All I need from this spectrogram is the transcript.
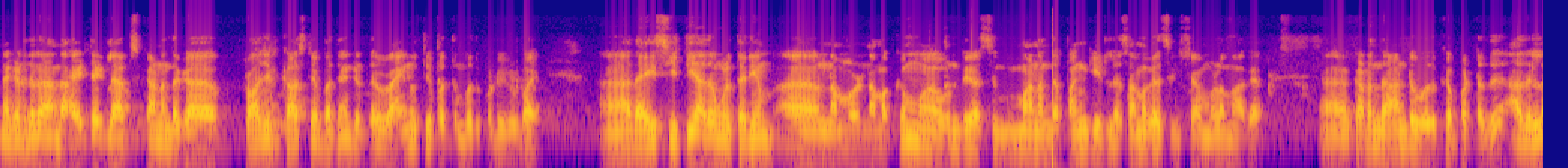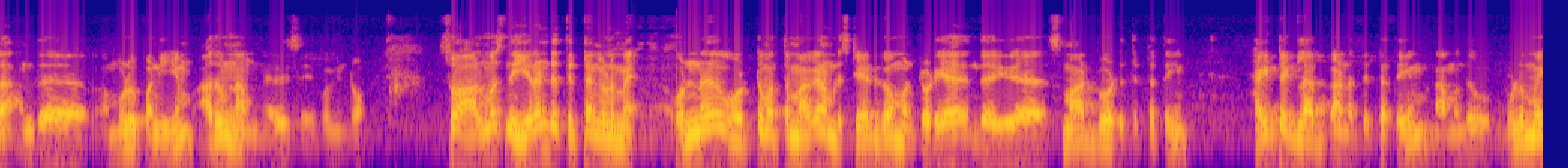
நான் கிட்டத்தட்ட அந்த ஹைடெக் லேப்ஸ்க்கான அந்த ப்ராஜெக்ட் காஸ்ட்டே பார்த்தீங்கன்னா கிட்டத்தட்ட ஒரு ஐநூற்றி பத்தொன்பது கோடி ரூபாய். அது ஐசிடி அது உங்களுக்கு தெரியும். நம்ம நமக்கும் ஒன்றிய அரசுக்குமான அந்த பங்கீட்டில் சமக சிகிச்சா மூலமாக கடந்த ஆண்டு ஒதுக்கப்பட்டது. அதில் அந்த முழு பணியும் அதுவும் நாம் நிறைவு செய்ய போகின்றோம். ஸோ ஆல்மோஸ்ட் இந்த இரண்டு திட்டங்களுமே ஒன்று ஒட்டுமொத்தமாக நம்முடைய ஸ்டேட் கவர்மெண்ட்டுடைய இந்த ஸ்மார்ட் போர்டு திட்டத்தையும் ஹைடெக் லேப்க்கான திட்டத்தையும் நாம் வந்து முழுமை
